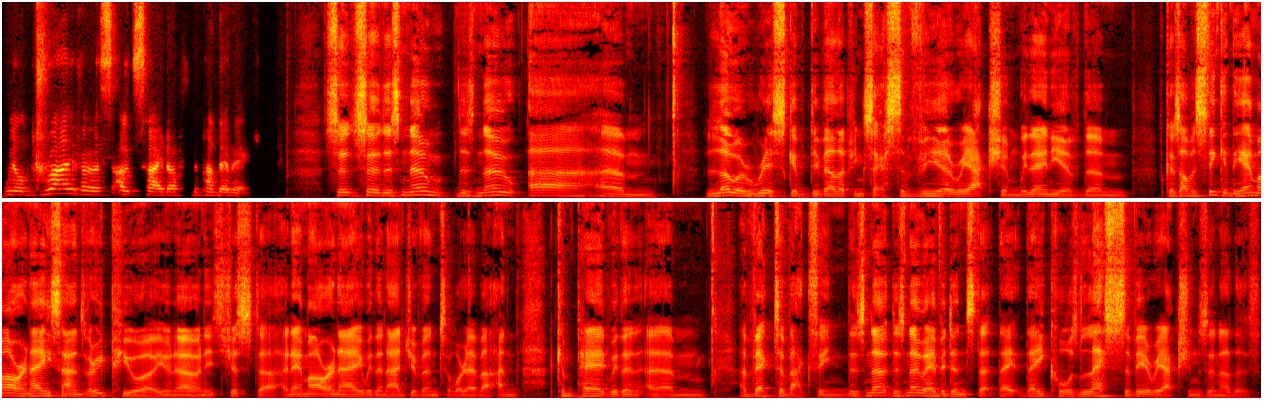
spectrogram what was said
will drive us outside of the pandemic. So, so there's no there's no uh, um, lower risk of developing, say, a severe reaction with any of them. Because I was thinking the mRNA sounds very pure, you know, and it's just uh, an mRNA with an adjuvant or whatever. And compared with an, um, a vector vaccine, there's no there's no evidence that they, they cause less severe reactions than others.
